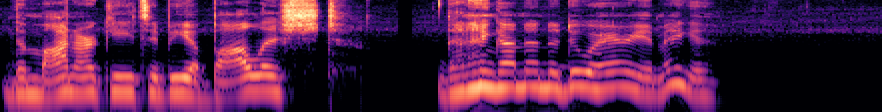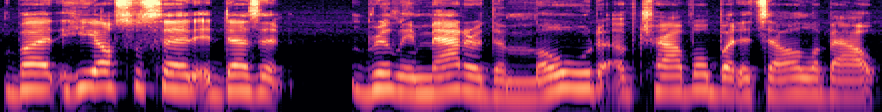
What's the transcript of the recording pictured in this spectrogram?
the monarchy to be abolished. That ain't got nothing to do with Harry and Meghan. But he also said it doesn't really matter the mode of travel, but it's all about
